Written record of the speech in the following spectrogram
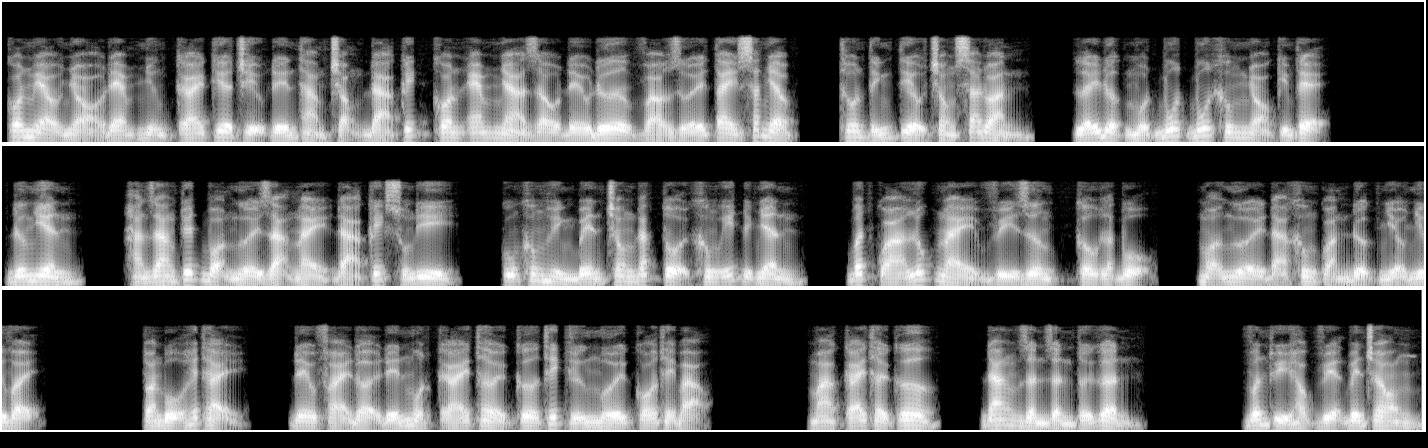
con mèo nhỏ đem những cái kia chịu đến thảm trọng đả kích con em nhà giàu đều đưa vào dưới tay sát nhập, thôn tính tiểu trong xã đoàn, lấy được một bút bút không nhỏ kim tệ. Đương nhiên, hàn giang tuyết bọn người dạng này đã kích xuống đi, cũng không hình bên trong đắc tội không ít được nhân, bất quá lúc này vì dương câu lạc bộ, mọi người đã không quản được nhiều như vậy. Toàn bộ hết thảy đều phải đợi đến một cái thời cơ thích ứng mới có thể bạo. Mà cái thời cơ đang dần dần tới gần. Vân thủy học viện bên trong,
